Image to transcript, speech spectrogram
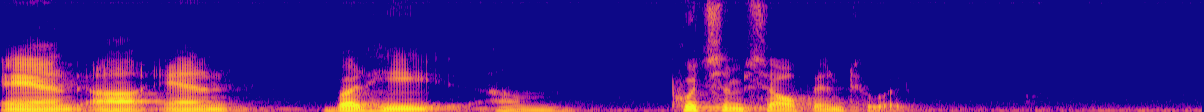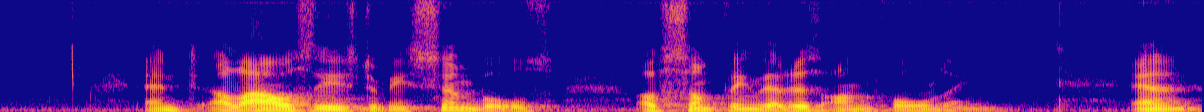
and uh, and but he um, puts himself into it and allows these to be symbols of something that is unfolding. And,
